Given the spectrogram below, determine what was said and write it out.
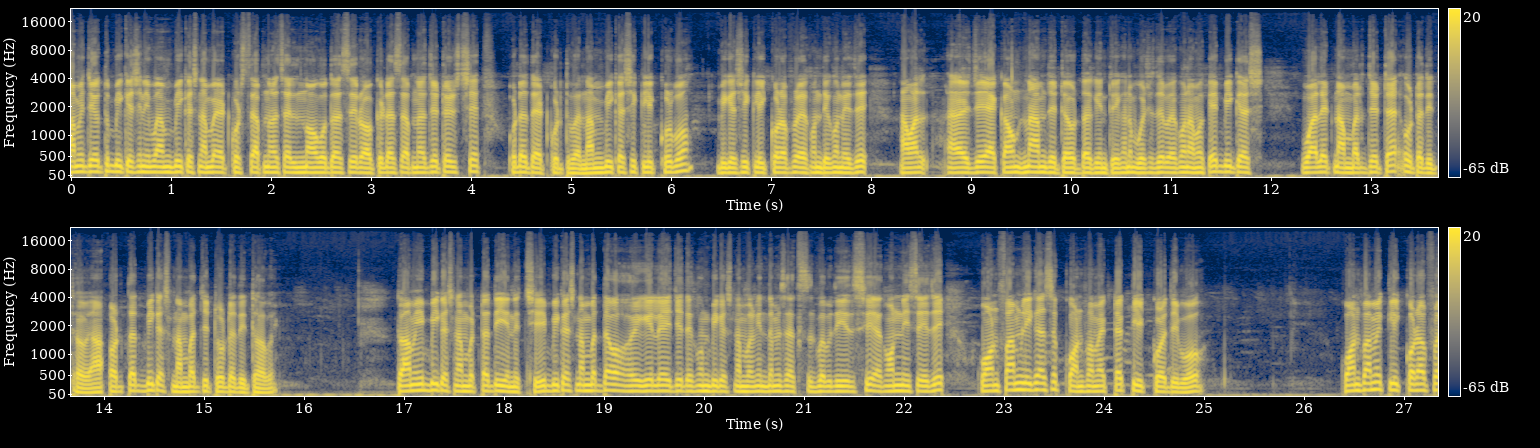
আমি যেহেতু বিকাশে নিব, আমি বিকাশ নাম্বার অ্যাড করছি। আপনারা চাইলে নগদ আছে, রকেট আছে, আপনার যেটা ইচ্ছে ওটাতে অ্যাড করতে পারেন। আমি বিকাশে ক্লিক করব। বিকাশে ক্লিক করার পর এখন দেখুন এই যে আমার যে অ্যাকাউন্ট নাম যেটা, ওটা কিন্তু এখানে বসে যাবে। এখন আমাকে বিকাশ ওয়ালেট নাম্বার যেটা, ওটা দিতে হবে। অর্থাৎ বিকাশ নাম্বার যেটা, ওটা দিতে হবে। তো আমি বিকাশ নাম্বারটা দিয়ে নিচ্ছি। বিকাশ নাম্বার দেওয়া হয়ে গেলে যে দেখুন, বিকাশ নাম্বার কিন্তু আমি সাকসেসভাবে দিয়ে দিচ্ছি। এখন নিচে যে কনফার্ম লেখা আছে কনফার্ম একটা ক্লিক করে দিব। কনফার্মে ক্লিক করার পর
